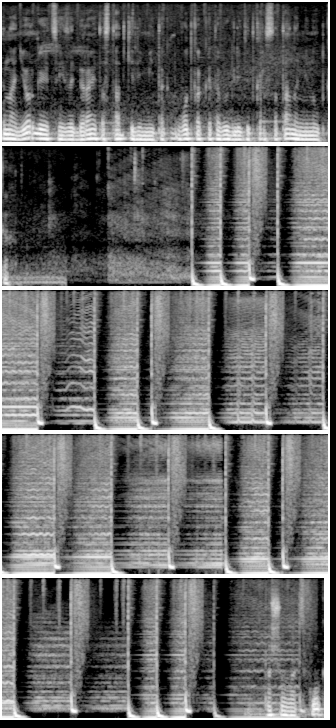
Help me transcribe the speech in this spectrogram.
Цена дергается и забирает остатки лимиток. Вот как это выглядит красота на минутках. Пошел отскок,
